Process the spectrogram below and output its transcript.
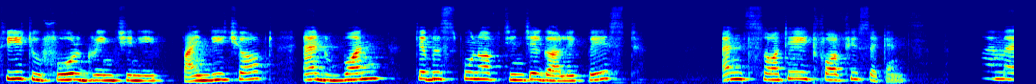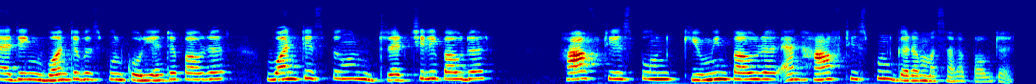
3 to 4 green chili finely chopped and 1 tablespoon of ginger garlic paste and saute it for a few seconds. I am adding 1 tablespoon coriander powder 1 teaspoon red chili powder, half teaspoon cumin powder and half teaspoon garam masala powder.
